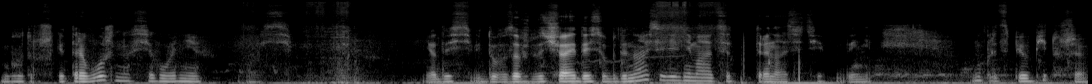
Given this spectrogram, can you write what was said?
Було трошки тривожно сьогодні. Ось. Я десь відео зазвичай десь об 11 знімається, 13 годині. Ну, в принципі, обід уже,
